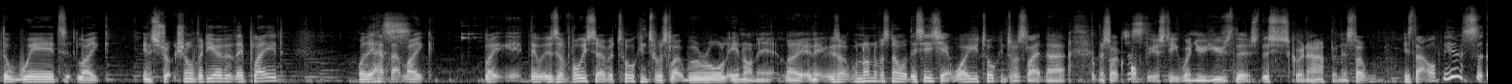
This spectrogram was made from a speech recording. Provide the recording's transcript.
the weird like instructional video that they played, where they Yes. had that like like there was a voiceover talking to us like we were all in on it. Like, and it was like, well, none of us know what this is yet. Why are you talking to us like that? And it's like, Just- obviously, when you use this, this is going to happen. It's like, is that obvious?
